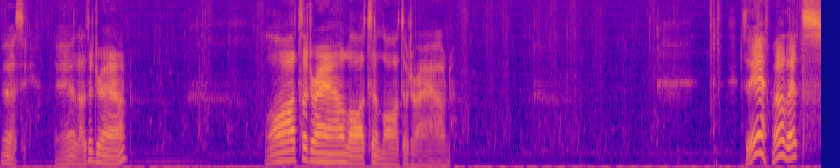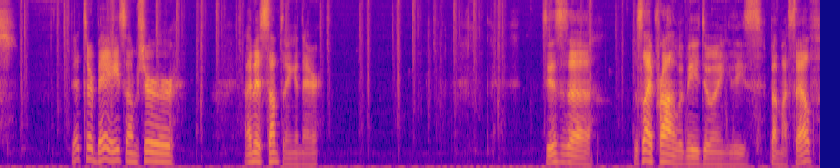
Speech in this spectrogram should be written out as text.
Let's see. Yeah, lots of drown. Lots of drown, lots and lots of drown. So yeah, well that's that's our base. I'm sure I missed something in there. See, this is a slight problem with me doing these by myself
